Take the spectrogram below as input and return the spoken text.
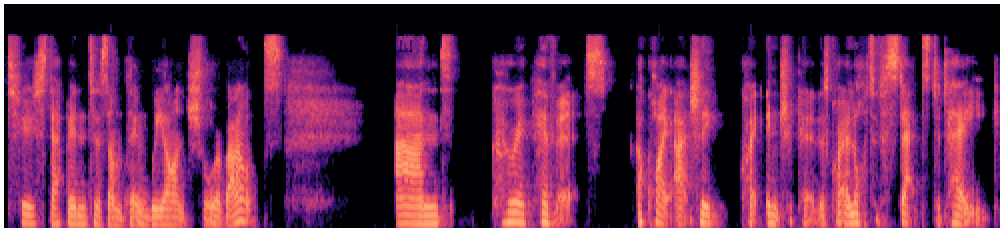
to step into something we aren't sure about. And career pivots are quite actually quite intricate. There's quite a lot of steps to take.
